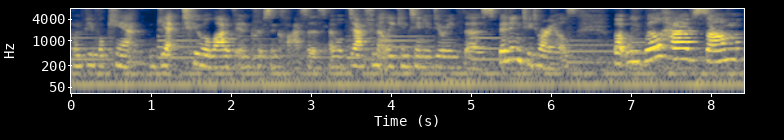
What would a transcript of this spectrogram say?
when people can't get to a lot of in-person classes. I will definitely continue doing the spinning tutorials but we will have some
